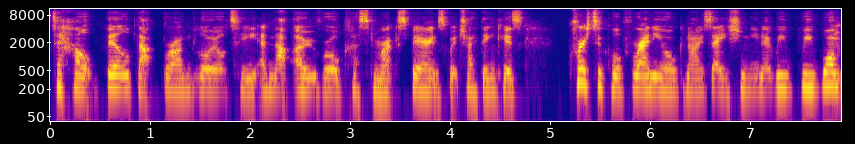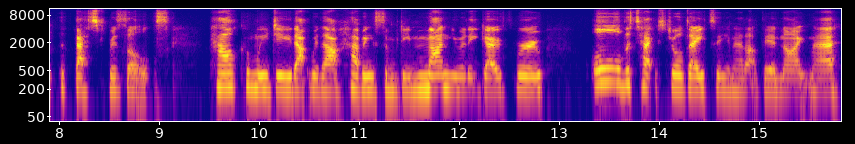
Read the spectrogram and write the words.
to help build that brand loyalty and that overall customer experience, which I think is critical for any organization. You know, we, we want the best results. How can we do that without having somebody manually go through all the textual data? You know, that'd be a nightmare.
